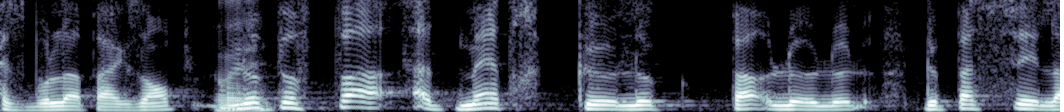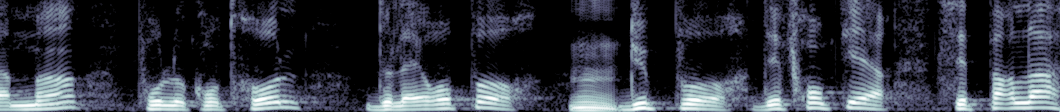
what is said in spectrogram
Hezbollah, par exemple, ne peuvent pas admettre que le, de passer la main pour le contrôle de l'aéroport, hmm. du port, des frontières. C'est par là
